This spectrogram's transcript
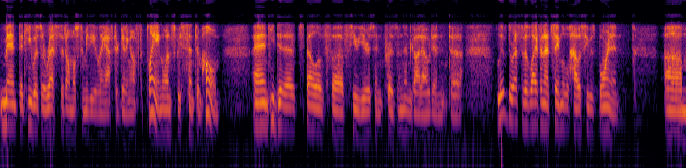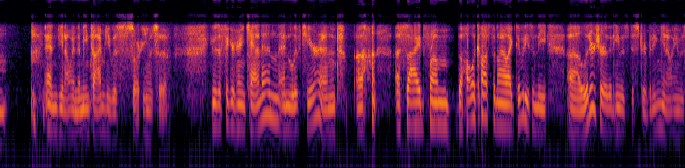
meant that he was arrested almost immediately after getting off the plane once we sent him home. And he did a spell of a uh, few years in prison and got out and uh, lived the rest of his life in that same little house he was born in. Um, and you know, in the meantime, he was sort of he was a he was a figure here in Canada and, and lived here. And uh, aside from the Holocaust denial activities and the uh, literature that he was distributing, you know, he was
